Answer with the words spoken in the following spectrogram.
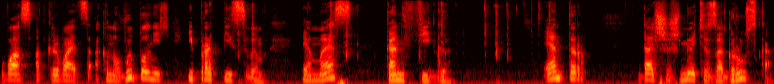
У вас открывается окно «Выполнить» и прописываем ms config. Enter. Дальше жмете «Загрузка»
